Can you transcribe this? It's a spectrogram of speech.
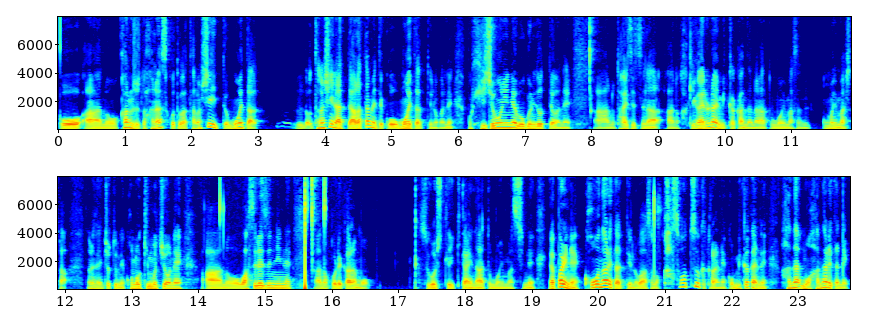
こうあの彼女と話すことが楽しいって思えた楽しいなって改めてこう思えたっていうのがね非常にね僕にとってはねあの大切なあのかけがえのない3日間だなと思います思いました。なのでねちょっとねこの気持ちをねあの忘れずにねあのこれからも過ごしていきたいなと思いますしね。やっぱりねこうなれたっていうのはその仮想通貨からねこう3日間ねはもう離れたね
